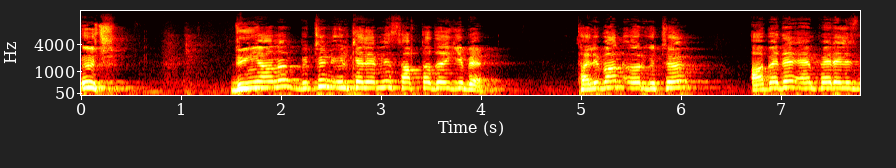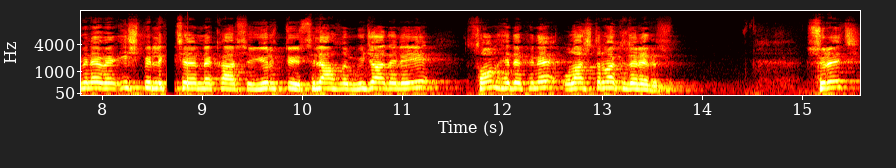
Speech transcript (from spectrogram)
3. Dünyanın bütün ülkelerinin saptadığı gibi Taliban örgütü ABD emperyalizmine ve işbirlikçilerine karşı yürüttüğü silahlı mücadeleyi son hedefine ulaştırmak üzeredir. Süreç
